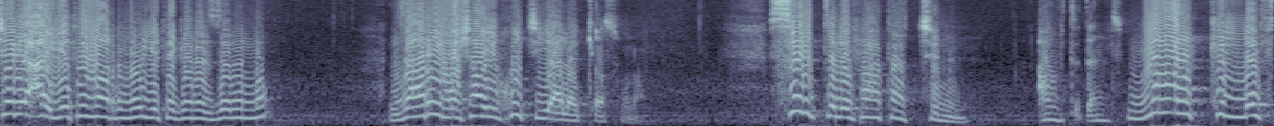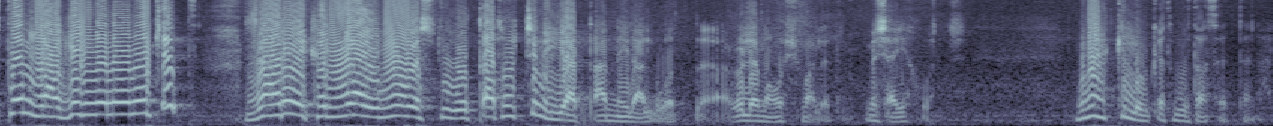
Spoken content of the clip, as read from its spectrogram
ሸሪዓ እየተማርን ነው እየተገነዘብን ነው። ዛሬ መሻይኾች እያለቀሱ ነው። ስንት ልፋታችንን አውጥተን ምን ያክል ለፍተን ያገኘነውን እውቀት ዛሬ ከኛ የሚወስዱ ወጣቶችን እያጣን ይላሉ ዑለማዎች ማለት ነው መሻይኾች። ምን ያክል ለእውቀት ቦታ ሰጥተናል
